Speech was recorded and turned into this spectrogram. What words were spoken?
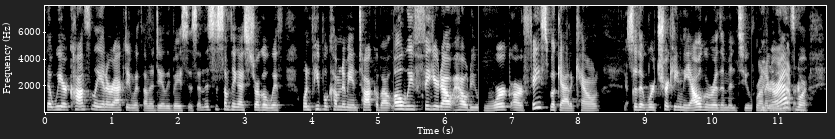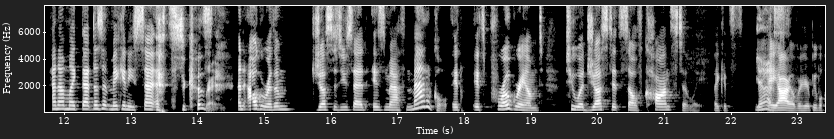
that we are constantly interacting with on a daily basis. And this is something I struggle with when people come to me and talk about, oh, we've figured out how to work our Facebook ad account yeah. so that we're tricking the algorithm into running Literally our ads never. more. And I'm like, that doesn't make any sense because right. an algorithm, just as you said, is mathematical. It, it's programmed to adjust itself constantly. Like it's yes. AI over here, people.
